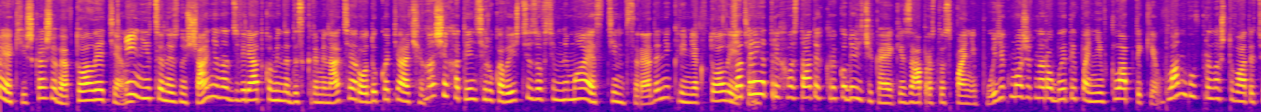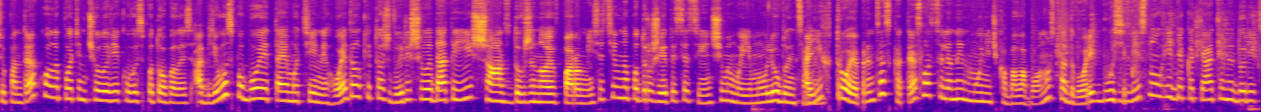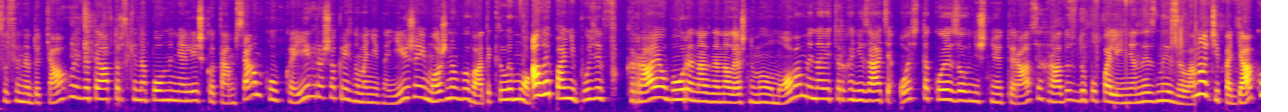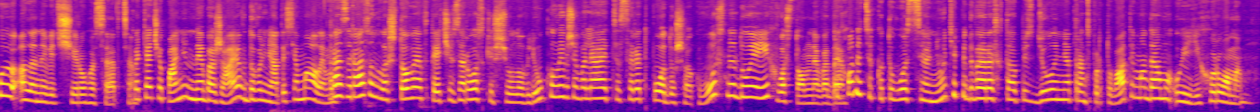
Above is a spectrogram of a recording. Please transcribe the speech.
моя кішка живе в туалеті. І ні, це не знущання над звірятком і не дискримінація роду котячих. В нашій хатинці рукавичці зовсім немає стін всередині, крім як в туалеті. Зате є три хвостатих крокодильчика, які запросто з пані Пузік можуть наробити панів клаптиків. План був прилаштувати цю пантерку, але потім чоловіку ви сподобались аб'юз, побої та емоційні гойдалки, тож вирішили дати їй шанс довжиною в пару місяців на подружитися з іншими моїми улюбленцями. А їх троє: принцеска Тесла, селянин Монічка Балабонус та дворік Бусік. Звісно, угіддя котятіни до Ріксуси не дотягує, зате авторське наповнення ліжко там сям, кубка іграшок, різноманітна їжа і можна вбивати килимок. Але пані Пузі вкрай обурена з неналежними умовами. Навіть організація ось такої зовнішньої тераси градус до попаління не знизила. Ну, типа, дякую, але не від щирого серця. Котяча пані не бажає вдовольнятися малим. Раз разом влаштовує втечі за розкішшю. Ловлю, коли вже валяється серед подушок. Вус не дує і хвостом не веде. Приходиться котовозці Анюті під вереск та опіздюлення транспортувати мадаму у її хороми.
